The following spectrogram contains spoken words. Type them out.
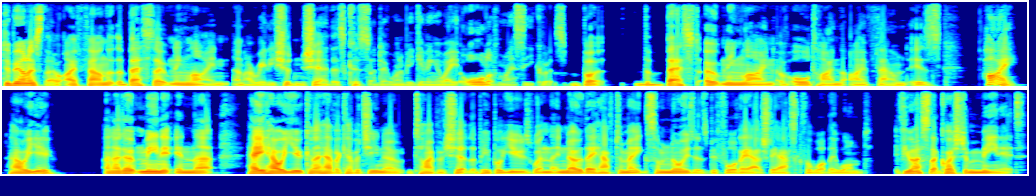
To be honest, though, I've found that the best opening line, and I really shouldn't share this because I don't want to be giving away all of my secrets, but the best opening line of all time that I've found is, Hi, how are you? And I don't mean it in that, hey, how are you? Can I have a cappuccino type of shit that people use when they know they have to make some noises before they actually ask for what they want. If you ask that question, mean it.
